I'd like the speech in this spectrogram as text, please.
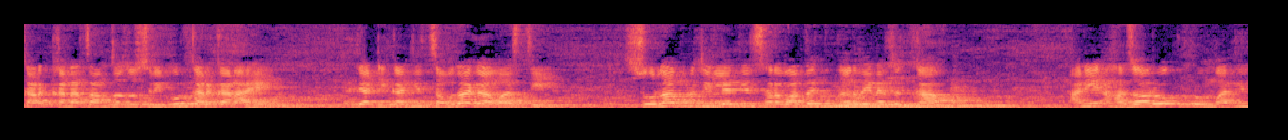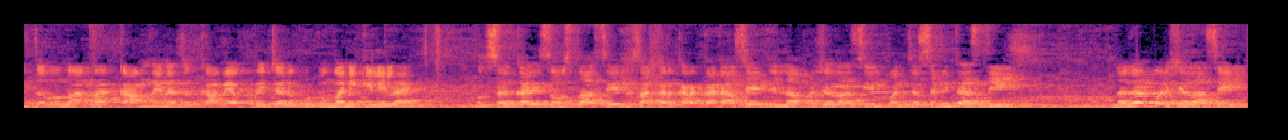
कारखान्याचा आमचा जो श्रीपूर कारखाना आहे त्या ठिकाणची चौदा गावं असतील. सोलापूर जिल्ह्यातील सर्वाधिक दर देण्याचं काम आणि हजारो कुटुंबातील तरुणांना काम देण्याचं काम या परिचार कुटुंबाने केलेलं आहे. मग सहकारी संस्था असेल साखर कारखाना असेल जिल्हा परिषद असेल पंचायत समिती असतील नगर परिषद असेल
